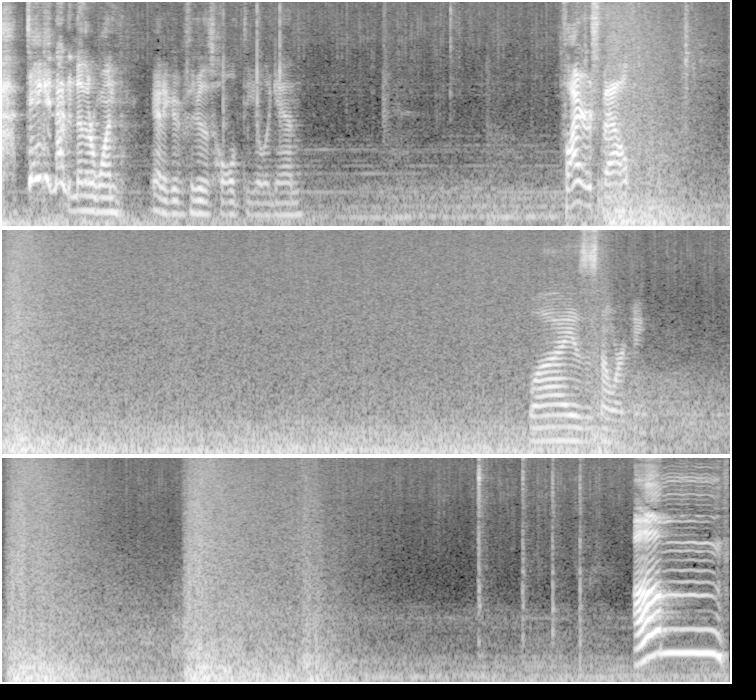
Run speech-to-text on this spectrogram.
Ah, dang it, not another one. I gotta go through this whole deal again. Fire spell. Why is this not working? Um.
